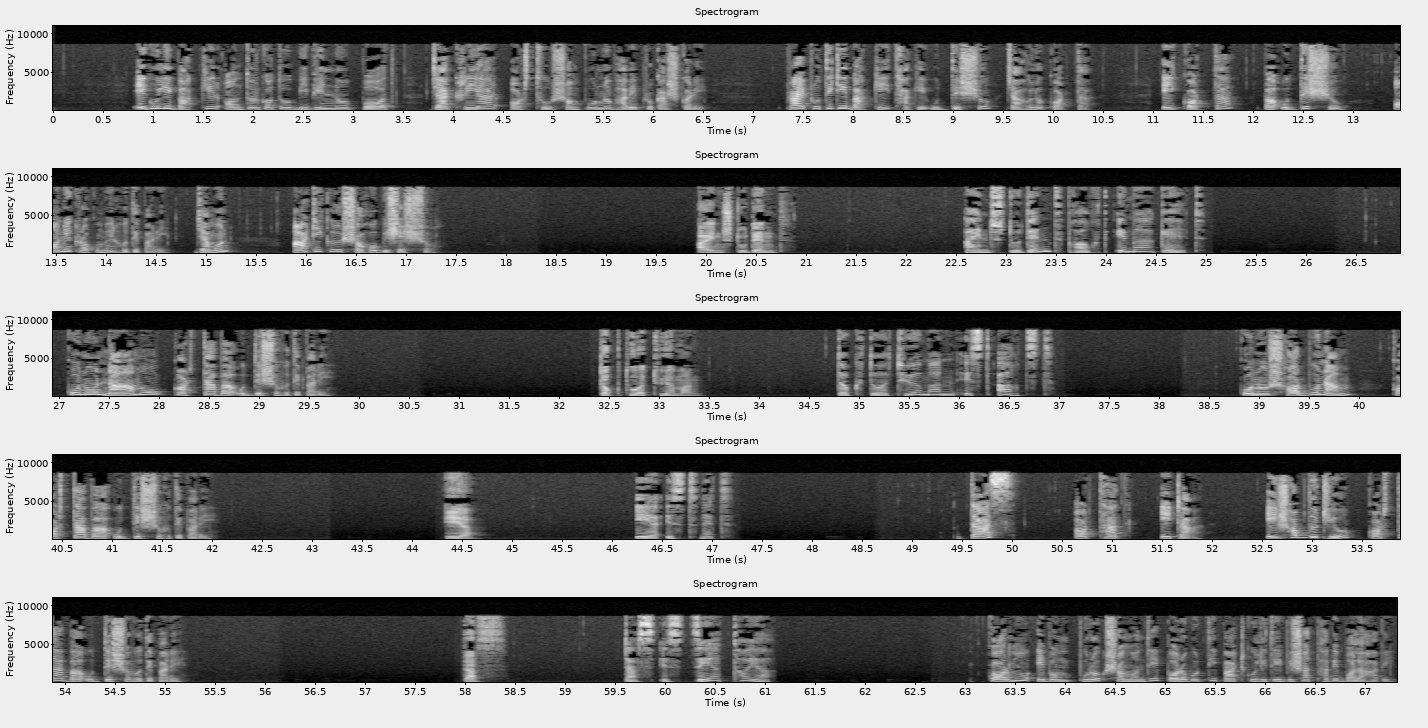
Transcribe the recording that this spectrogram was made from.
এগুলি বাক্যের অন্তর্গত বিভিন্ন পদ যা ক্রিয়ার অর্থ সম্পূর্ণভাবে প্রকাশ করে। প্রায় প্রতিটি বাক্যেই থাকে উদ্দেশ্য যা হল কর্তা এই কর্তা বা উদ্দেশ্য অনেক রকমের হতে পারে যেমন আর্টিকেল সহ বিশেষ্য ein Student, ein Student braucht immer Geld. কোনো নামও কর্তা বা উদ্দেশ্য হতে পারে Dr. Thürmann, Dr. Thürmann ist Arzt. কোনো সর্বনাম কর্তা বা উদ্দেশ্য হতে পারে Er. Er ist nett. Das অর্থাৎ এটা এই শব্দটিও কর্তা বা উদ্দেশ্য হতে পারে Das. Das ist sehr teuer. কর্ম এবং পূরক সম্বন্ধে পরবর্তী পাঠগুলিতে বিশদভাবে বলা হবে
